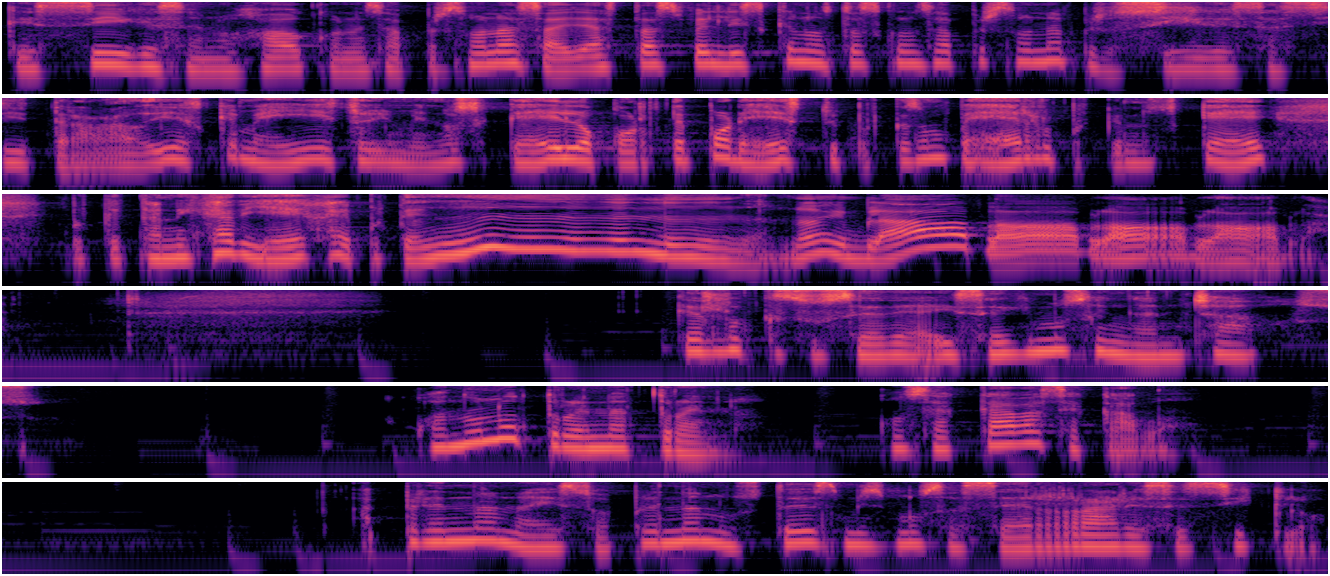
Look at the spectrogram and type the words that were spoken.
que sigues enojado con esa persona. O sea, ya estás feliz que no estás con esa persona, pero sigues así trabado. Y es que me hizo y me no sé qué, y lo corté por esto, y porque es un perro, porque no sé qué, porque canija vieja, y porque. ¿no? Y bla, bla, bla, bla, bla. ¿Qué es lo que sucede ahí? Seguimos enganchados. Cuando uno truena, truena. Cuando se acaba, se acabó. Aprendan a eso, aprendan ustedes mismos a cerrar ese ciclo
